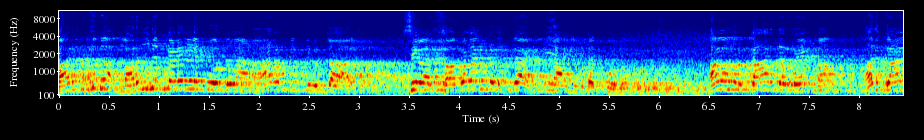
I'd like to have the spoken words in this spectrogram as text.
மருத்துவ மருந்து கடை என்று ஒன்று நான் ஆரம்பித்து விட்டால் சில சபலங்களுக்கு அடிமையாகிவிடக்கூடும். அவன் ஒரு கார் தர்றேன்மா அதுக்காக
